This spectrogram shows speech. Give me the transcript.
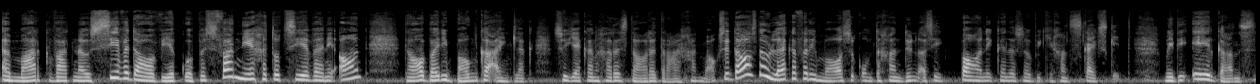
'n mark wat nou 7 dae 'n week oop is van 9 tot 7 in die aand daar by die banke eintlik. So jy kan gerus daar 'n draai gaan maak. So daar's nou lekker vir die ma's ook om te gaan doen as die pa en die kinders nou 'n bietjie gaan skuif skiet met die airguns.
